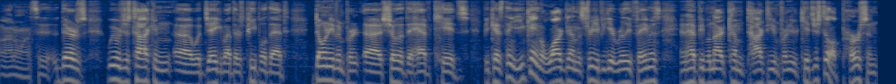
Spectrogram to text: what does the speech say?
oh, I don't want to say that. There's, we were just talking uh, with Jake about there's people that don't even uh, show that they have kids because think you can't even walk down the street if you get really famous and have people not come talk to you in front of your kids. You're still a person.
